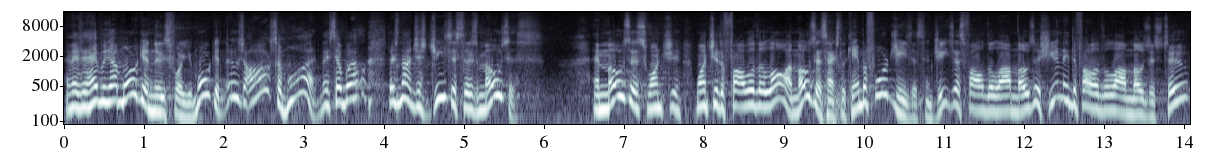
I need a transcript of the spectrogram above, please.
and they said, Hey, we got more good news for you. More good news? Awesome. What? And they said, Well, there's not just Jesus, there's Moses. And Moses wants you, wants you to follow the law. And Moses actually came before Jesus. And Jesus followed the law of Moses. You need to follow the law of Moses too.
